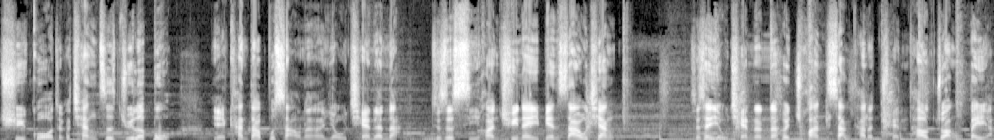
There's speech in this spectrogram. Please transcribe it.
去过这个枪支俱乐部，也看到不少呢有钱人呐，就是喜欢去那一边烧枪。这些有钱人呢会穿上他的全套装备啊。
